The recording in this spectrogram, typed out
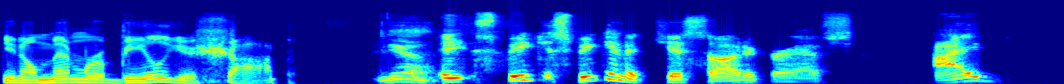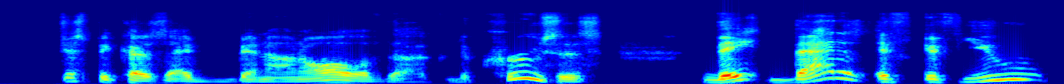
you know, memorabilia shop. Yeah. Hey, speak, speaking of Kiss autographs, I just because I've been on all of the, the cruises, they that is if if you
